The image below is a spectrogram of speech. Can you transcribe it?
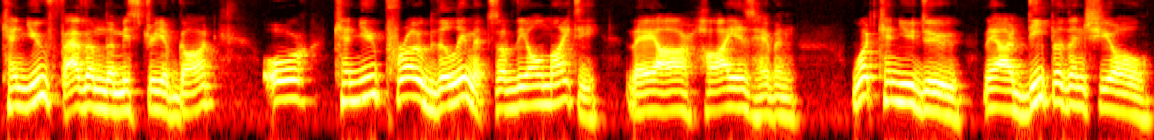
Can you fathom the mystery of God? Or can you probe the limits of the Almighty? They are high as heaven. What can you do? They are deeper than Sheol.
